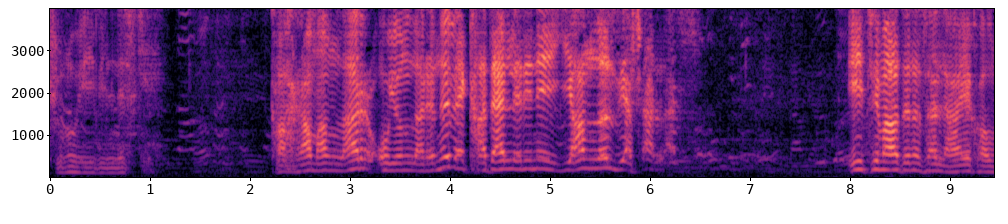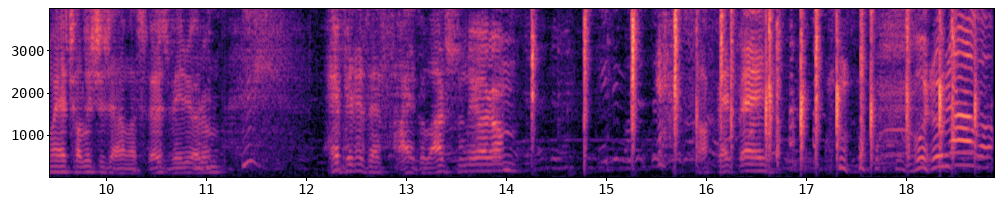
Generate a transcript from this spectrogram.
şunu iyi biliniz ki kahramanlar oyunlarını ve kaderlerini yalnız yaşarlar. İtimadınıza layık olmaya çalışacağıma söz veriyorum. Hepinize saygılar sunuyorum. Saffet Bey. Buyurun. Bravo.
